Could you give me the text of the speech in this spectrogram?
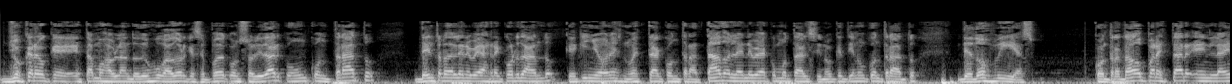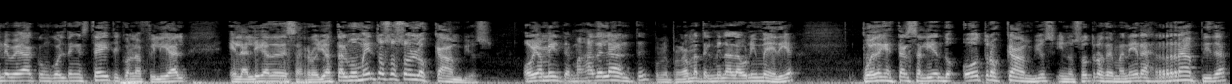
yo creo que estamos hablando de un jugador que se puede consolidar con un contrato dentro de la NBA, recordando que Quiñones no está contratado en la NBA como tal, sino que tiene un contrato de dos vías. Contratado para estar en la NBA con Golden State y con la filial en la Liga de Desarrollo. Hasta el momento esos son los cambios. Obviamente más adelante, porque el programa termina a la una y media, pueden estar saliendo otros cambios y nosotros de manera rápida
